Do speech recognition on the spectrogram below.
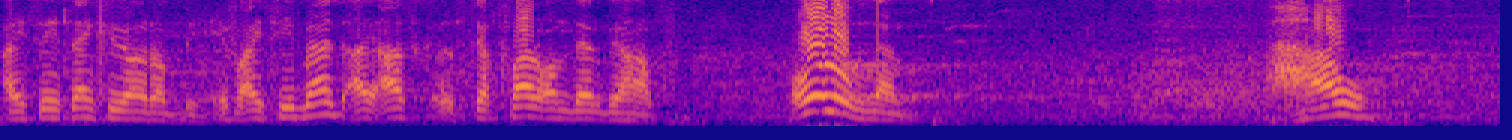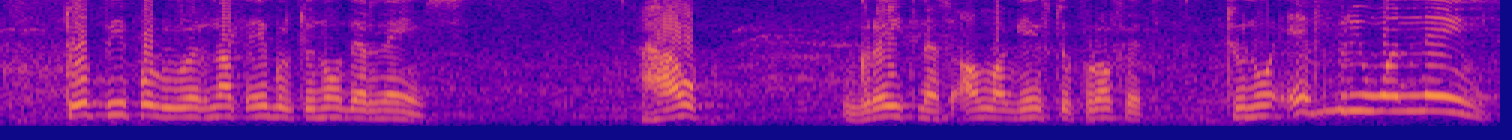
I say thank you, Ya Rabbi. If I see bad, I ask istighfar on their behalf. All of them. How two people we were not able to know their names. How greatness Allah gave to Prophet to know everyone names.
